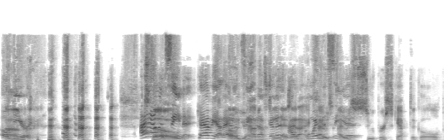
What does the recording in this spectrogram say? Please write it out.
Oh Um, dear, I so- haven't seen it. Caveat: I oh, haven't you seen haven't it. I'm seen gonna, it. I'm And I- going I, to was, I it. was super skeptical.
